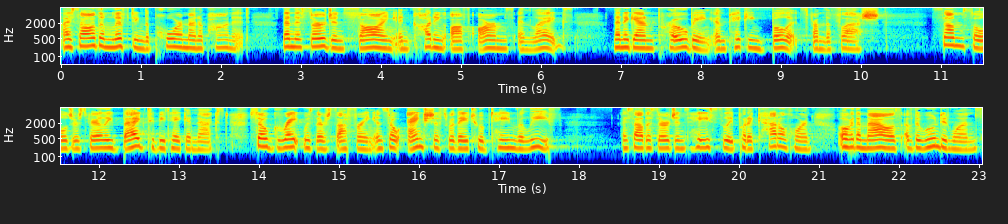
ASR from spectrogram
I saw them lifting the poor men upon it, then the surgeons sawing and cutting off arms and legs, then again probing and picking bullets from the flesh. Some soldiers fairly begged to be taken next, so great was their suffering, and so anxious were they to obtain relief. I saw the surgeons hastily put a cattle horn over the mouths of the wounded ones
